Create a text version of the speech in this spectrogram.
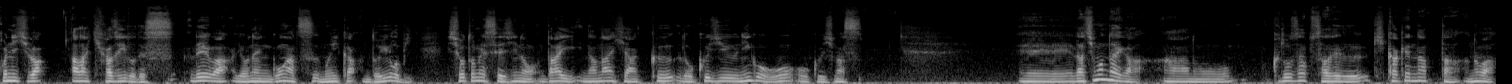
こんにちは。荒木和弘です。令和4年5月6日土曜日。ショートメッセージの第762号をお送りします、えー、拉致問題があのクローズアップされるきっかけになったのは、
